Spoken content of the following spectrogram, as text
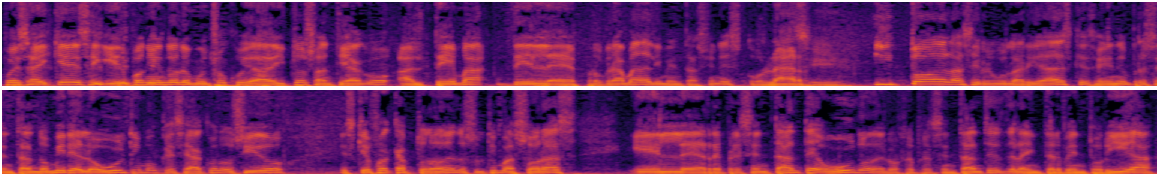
Pues hay que seguir poniéndole mucho cuidadito, Santiago, al tema del eh, programa de alimentación escolar y todas las irregularidades que se vienen presentando. Mire, lo último que se ha conocido es que fue capturado en las últimas horas el eh, representante o uno de los representantes de la interventoría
